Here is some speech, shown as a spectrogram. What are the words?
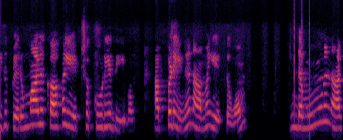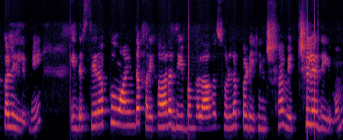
இது பெருமாளுக்காக ஏற்றக்கூடிய தீபம் அப்படின்னு நாம ஏத்துவோம். இந்த மூணு நாட்களிலுமே இந்த சிறப்பு வாய்ந்த பரிகார தீபங்களாக சொல்லப்படுகின்ற வெற்றிலை தீபம்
